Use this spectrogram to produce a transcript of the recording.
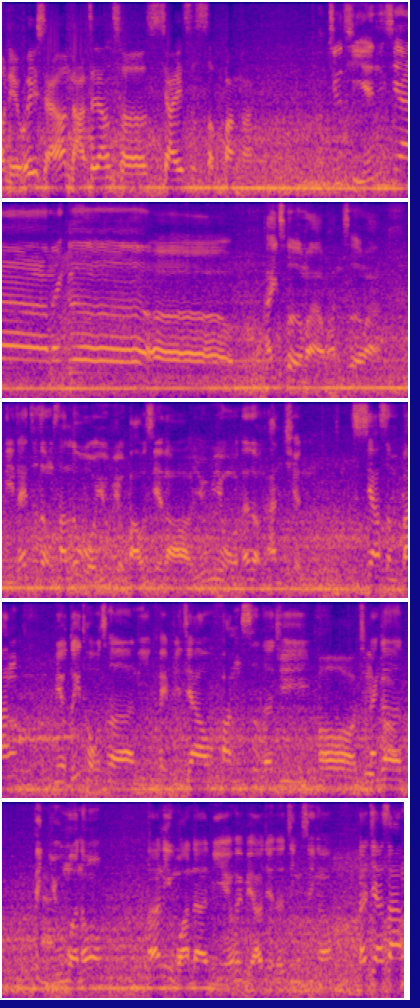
么你会想要拿这辆车下一次升棒啊？就体验一下那个呃爱车嘛，玩车嘛。你在这种山路，我又没有保险哦，又没有那种安全下升棒，没有对头车，你可以比较放肆的去哦，去那个顶油门哦。然后你玩的你也会比较觉得尽兴哦。再加上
